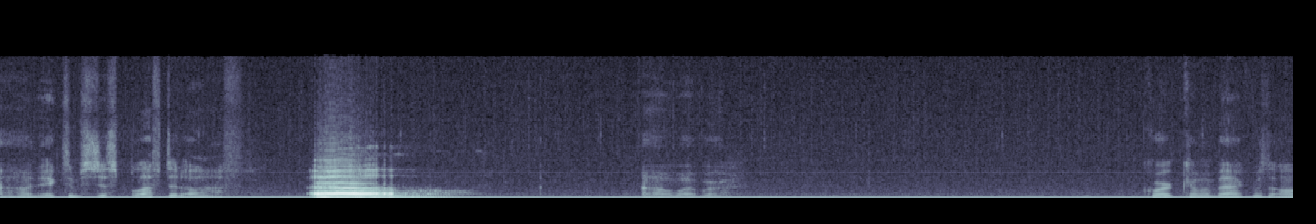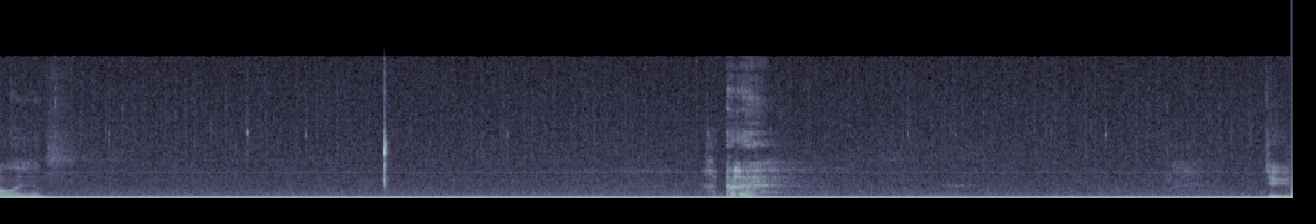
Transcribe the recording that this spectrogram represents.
Oh, and Ictums just bluffed it off. Oh. Oh, what were Quark coming back with all in? Dude,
